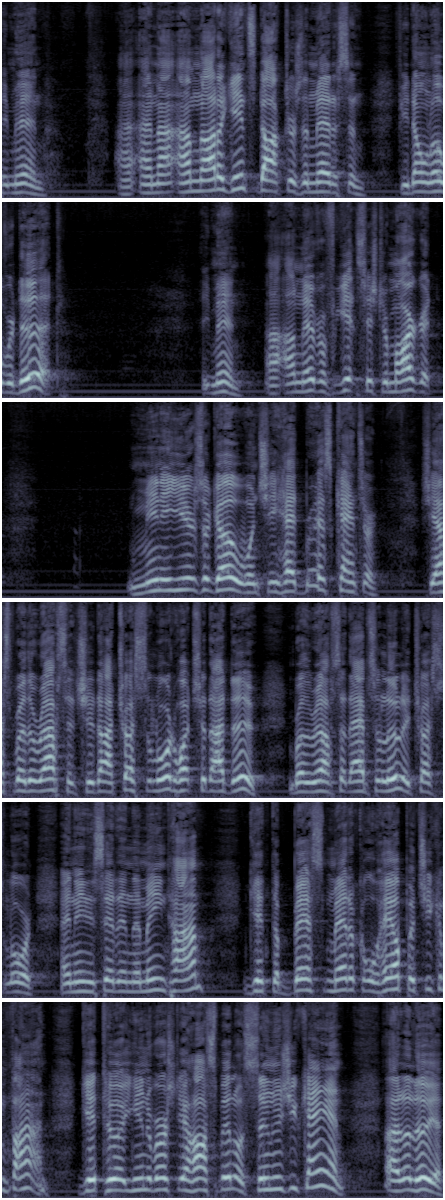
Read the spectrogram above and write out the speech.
Amen. And I, am not against doctors and medicine if you don't overdo it. Amen. I'll never forget Sister Margaret many years ago when she had breast cancer. She asked Brother Ralph, said, Should I trust the Lord? What should I do? Brother Ralph said, Absolutely trust the Lord. And then he said, In the meantime, get the best medical help that you can find. Get to a university hospital as soon as you can. Hallelujah.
